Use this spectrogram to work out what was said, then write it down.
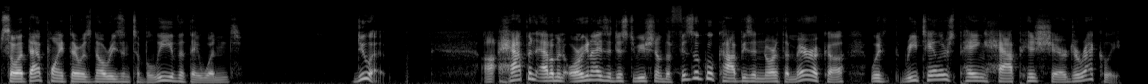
So at that point, there was no reason to believe that they wouldn't do it. Uh, Happ and Adelman organized the distribution of the physical copies in North America, with retailers paying Happ his share directly.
